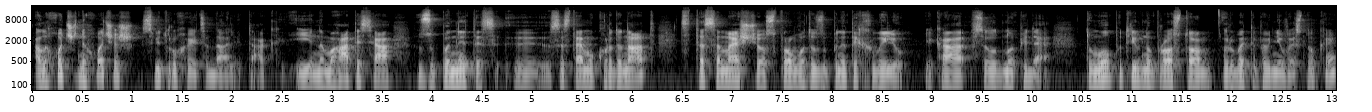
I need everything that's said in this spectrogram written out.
Але хочеш не хочеш, світ рухається далі, так і намагатися зупинити е, систему координат це те саме, що спробувати зупинити хвилю, яка все одно піде. Тому потрібно просто робити певні висновки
